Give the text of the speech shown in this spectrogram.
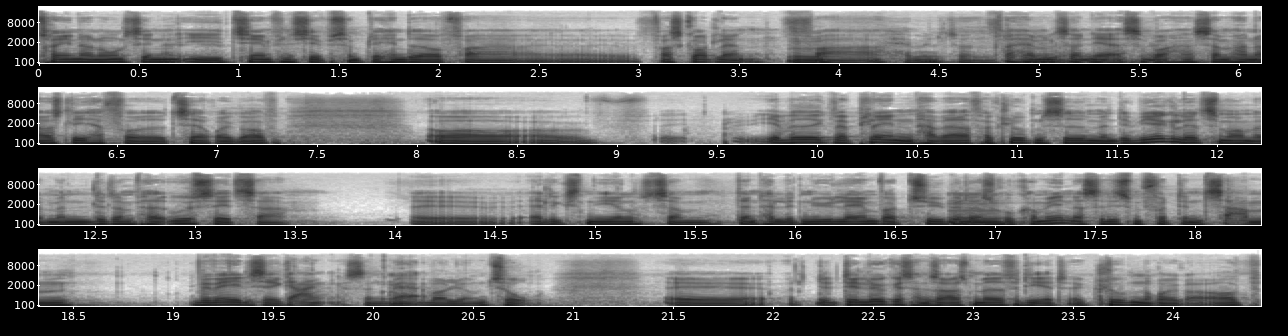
træner nogensinde ja. i Championship, som blev hentet op fra, øh, fra Skotland, mm. fra Hamilton, fra Hamilton ja, så hvor han, som han også lige har fået til at rykke op. Og, og jeg ved ikke, hvad planen har været fra klubbens side, men det virker lidt som om, at man lidt om havde udsat sig øh, Alex Neil som den her lidt nye Lambert-type, mm. der skulle komme ind, og så ligesom få den samme bevægelse i gang, sådan ja. volume 2. Øh, det, det lykkedes han så også med, fordi at klubben rykker op,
